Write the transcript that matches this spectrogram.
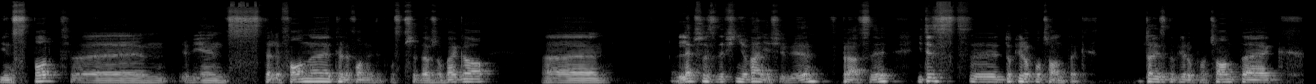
Więc sport, e, więc telefony, telefony typu sprzedażowego, lepsze zdefiniowanie siebie w pracy i to jest dopiero początek. To jest dopiero początek,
